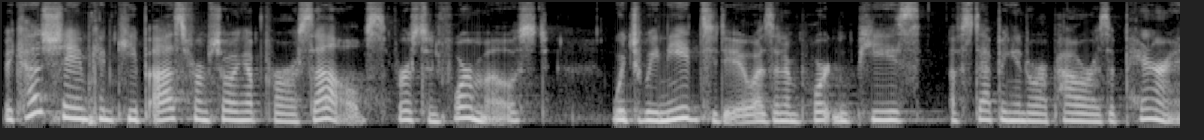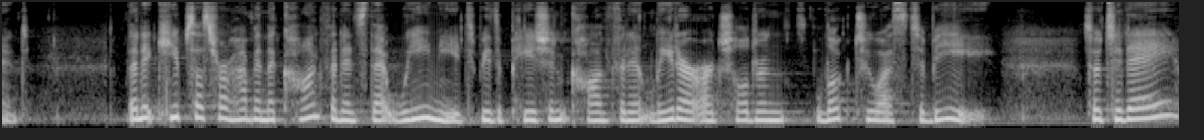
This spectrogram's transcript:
Because shame can keep us from showing up for ourselves, first and foremost, which we need to do as an important piece of stepping into our power as a parent, then it keeps us from having the confidence that we need to be the patient, confident leader our children look to us to be. So today,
